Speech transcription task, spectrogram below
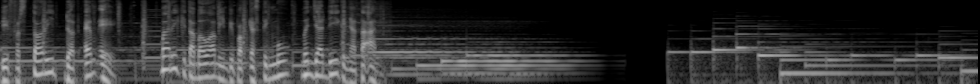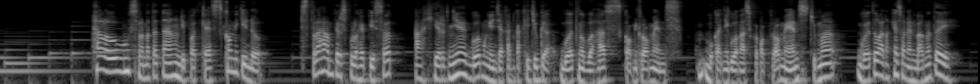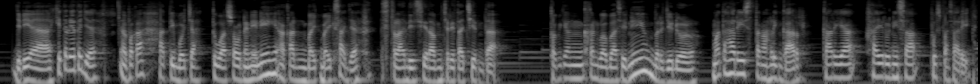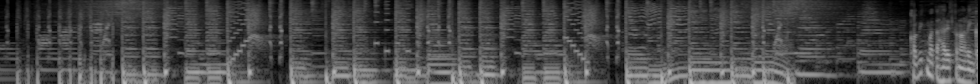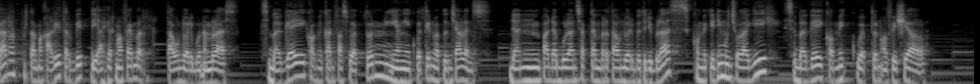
di firststory.me. Mari kita bawa mimpi podcastingmu menjadi kenyataan. Halo, selamat datang di podcast Komik Indo. Setelah hampir 10 episode, akhirnya gue menginjakan kaki juga buat ngebahas komik romance. Bukannya gue gak suka komik romance, cuma gue tuh anaknya sonen banget tuh. Jadi ya, kita lihat aja apakah hati bocah tua shonen ini akan baik-baik saja setelah disiram cerita cinta. Komik yang akan gue bahas ini berjudul Matahari Setengah Lingkar, karya Hairunisa Puspasari. Komik Matahari Setengah Lingkar pertama kali terbit di akhir November tahun 2016 sebagai komik kanvas webtoon yang ngikutin webtoon challenge. Dan pada bulan September tahun 2017, komik ini muncul lagi sebagai komik webtoon official.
